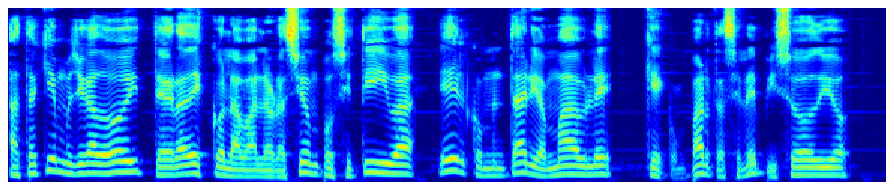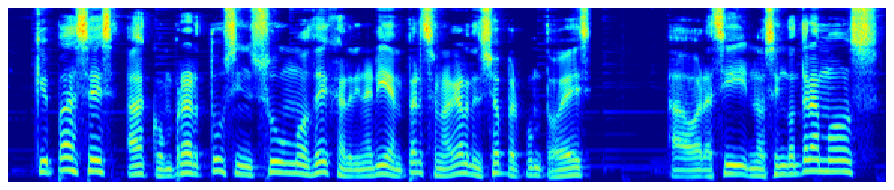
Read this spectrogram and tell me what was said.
Hasta aquí hemos llegado hoy, te agradezco la valoración positiva, el comentario amable, que compartas el episodio, que pases a comprar tus insumos de jardinería en personalgardenshopper.es. Ahora sí, nos encontramos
